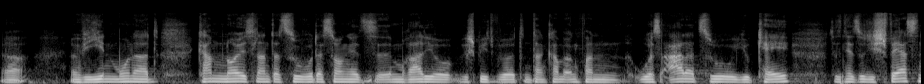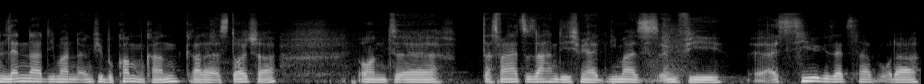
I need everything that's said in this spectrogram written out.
Ja irgendwie jeden Monat kam ein neues Land dazu, wo der Song jetzt im Radio gespielt wird und dann kam irgendwann USA dazu, UK. Das sind jetzt so die schwersten Länder, die man irgendwie bekommen kann, gerade als Deutscher. Und äh, das waren halt so Sachen, die ich mir halt niemals irgendwie äh, als Ziel gesetzt habe oder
